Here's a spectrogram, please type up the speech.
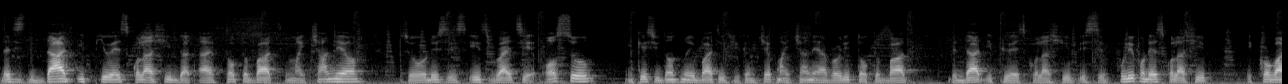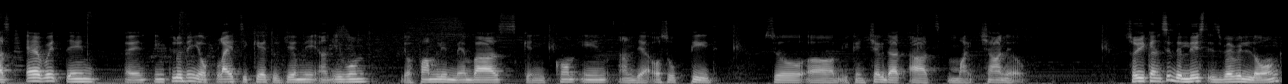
That is the DAAD EPOS scholarship that I've talked about in my channel. So this is it right here. Also, in case you don't know about it, you can check my channel. I've already talked about the DAAD EPOS scholarship. It's a fully funded scholarship. It covers everything, and including your flight ticket to Germany and even your family members can come in and they are also paid so um, you can check that out my channel so you can see the list is very long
